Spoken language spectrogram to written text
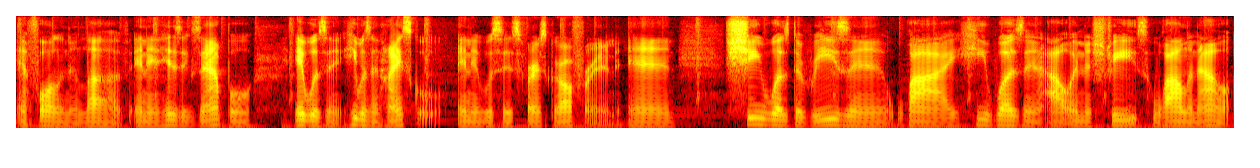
and falling in love. And in his example, it was in, he was in high school and it was his first girlfriend and she was the reason why he wasn't out in the streets wilding out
